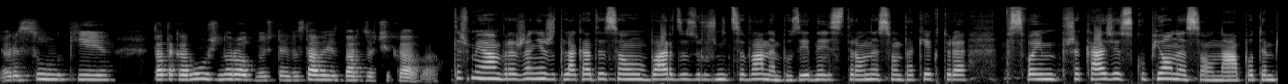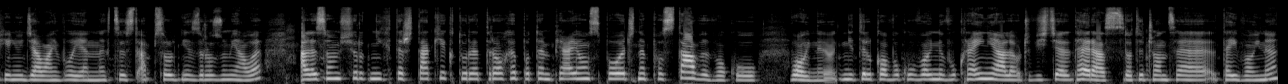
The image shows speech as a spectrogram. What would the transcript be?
rysunki, ta taka różnorodność tej wystawy jest bardzo ciekawa. Też miałam wrażenie, że plakaty są bardzo zróżnicowane, bo z jednej strony są takie, które w swoim przekazie skupione są na potępieniu działań wojennych, co jest absolutnie zrozumiałe, ale są wśród nich też takie, które trochę potępiają społeczne postawy wokół wojny. Nie tylko wokół wojny w Ukrainie, ale oczywiście teraz dotyczące tej wojny.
